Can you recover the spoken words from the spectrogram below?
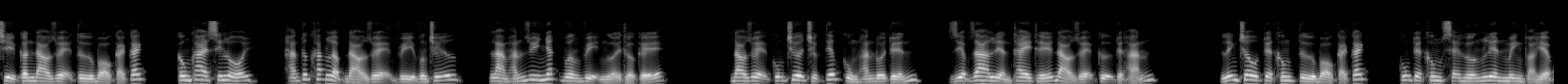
Chỉ cần Đào Duệ từ bỏ cải cách, công khai xin lỗi, hắn tức khắc lập Đào Duệ vì vương chữ, làm hắn duy nhất vương vị người thừa kế. Đào Duệ cũng chưa trực tiếp cùng hắn đối tuyến, Diệp ra liền thay thế Đào Duệ cự tuyệt hắn. Linh Châu tuyệt không từ bỏ cải cách, cũng tuyệt không sẽ hướng liên minh thỏa hiệp.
